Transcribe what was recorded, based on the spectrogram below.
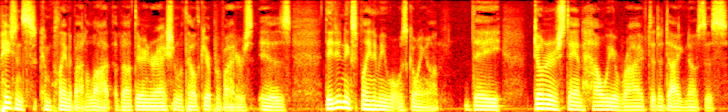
patients complain about a lot about their interaction with healthcare providers is they didn't explain to me what was going on. They don't understand how we arrived at a diagnosis,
